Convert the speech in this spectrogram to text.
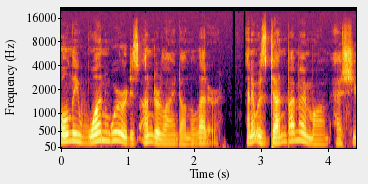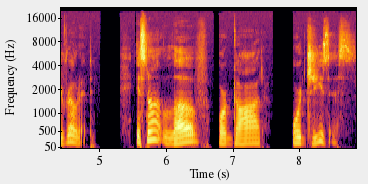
Only one word is underlined on the letter, and it was done by my mom as she wrote it. It's not love or God or Jesus.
